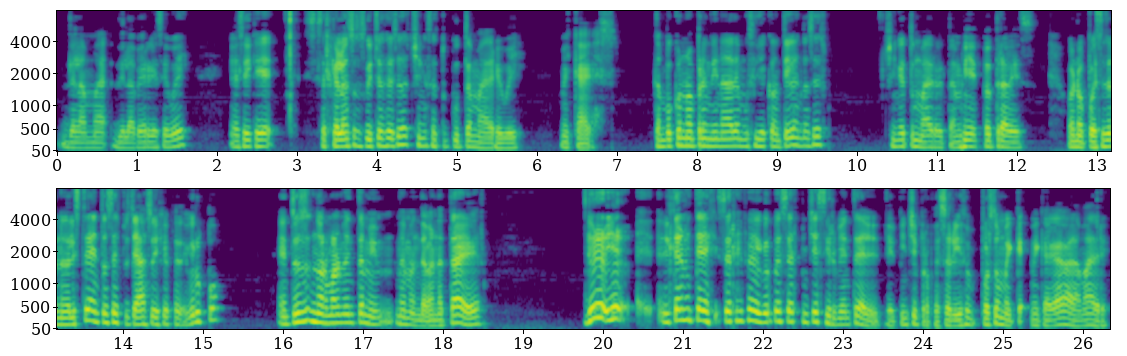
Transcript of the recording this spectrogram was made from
de la, de la verga ese güey. Así que, Sergio Alonso, escuchas eso, chingas a tu puta madre, güey. Me cagas. Tampoco no aprendí nada de música contigo, entonces, chinga tu madre también, otra vez. Bueno, pues esa no es la historia, entonces pues ya soy jefe de grupo. Entonces normalmente a mí me mandaban a traer yo, literalmente ser jefe de grupo es ser pinche sirviente del, pinche profesor y eso por eso me, cagaba la madre.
